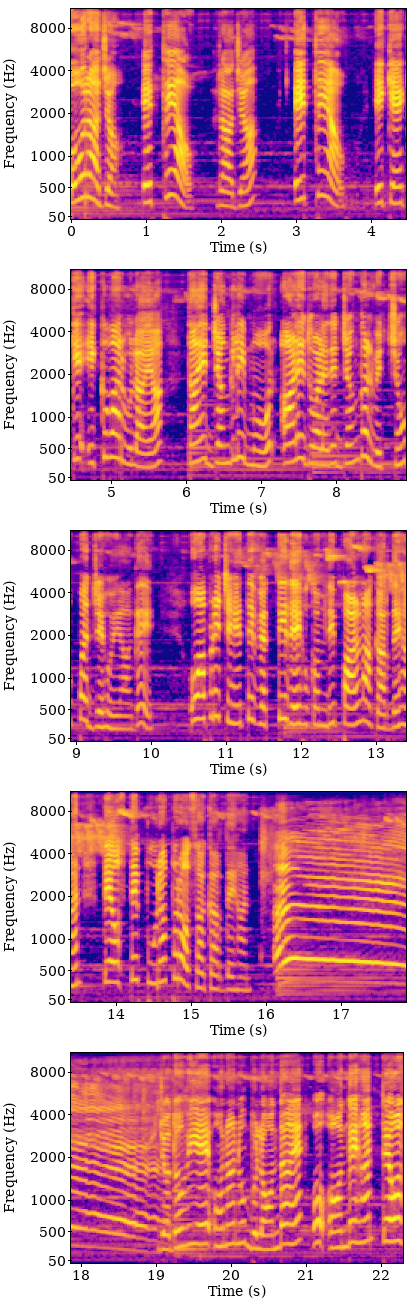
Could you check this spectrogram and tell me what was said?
ਓ ਰਾਜਾ ਇੱਥੇ ਆਓ। ਰਾਜਾ ਇੱਥੇ ਆਓ। ਇਹ ਕਹਿ ਕੇ ਇੱਕ ਵਾਰ ਬੁਲਾਇਆ ਤਾਂ ਇਹ ਜੰਗਲੀ ਮੋਰ ਆਲੇ ਦੁਆਲੇ ਦੇ ਜੰਗਲ ਵਿੱਚੋਂ ਭੱਜੇ ਹੋਏ ਆ ਗਏ। ਉਹ ਆਪਣੇ ਚਹੇਤੇ ਵਿਅਕਤੀ ਦੇ ਹੁਕਮ ਦੀ ਪਾਲਣਾ ਕਰਦੇ ਹਨ ਤੇ ਉਸ ਤੇ ਪੂਰਾ ਭਰੋਸਾ ਕਰਦੇ ਹਨ। ਜਦੋਂ ਵੀ ਇਹ ਉਹਨਾਂ ਨੂੰ ਬੁਲਾਉਂਦਾ ਹੈ, ਉਹ ਆਉਂਦੇ ਹਨ ਤੇ ਉਸ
